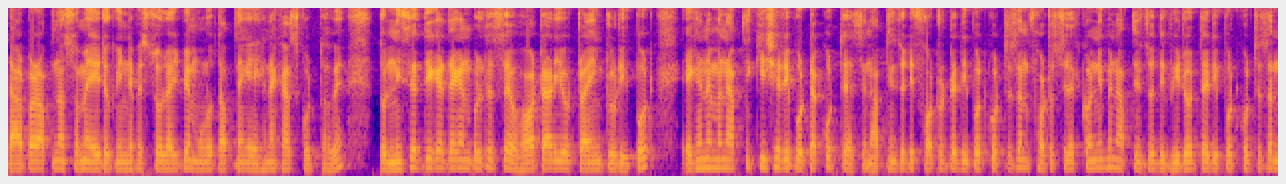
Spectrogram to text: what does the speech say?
তারপর আপনার সময় এইটুকু ইন্টারফেস চলে আসবে, মূলত আপনাকে এখানে কাজ করতে হবে। তো নিচের দিকে দেখেন বলতেছে what are you trying to report এখানে মানে আপনি কিসের রিপোর্টটা করতে আছেন? আপনি যদি ফটোতে রিপোর্ট করতে চান ফটো সিলেক্ট করে নেবেন। আপনি যদি ভিডিওতে রিপোর্ট করতে চান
